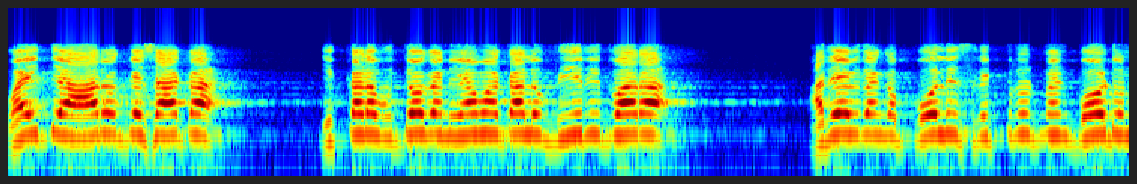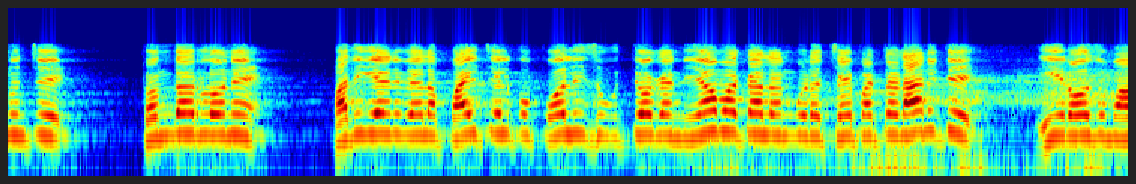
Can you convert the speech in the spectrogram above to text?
వైద్య ఆరోగ్య శాఖ ఇక్కడ ఉద్యోగ నియామకాలు వీరి ద్వారా అదేవిధంగా పోలీస్ రిక్రూట్మెంట్ బోర్డు నుంచి తొందరలోనే పదిహేను వేల పైచలకు పోలీసు ఉద్యోగ నియామకాలను కూడా చేపట్టడానికి ఈరోజు మా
